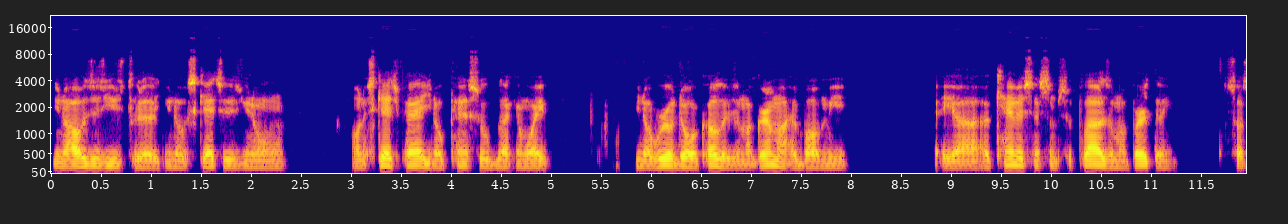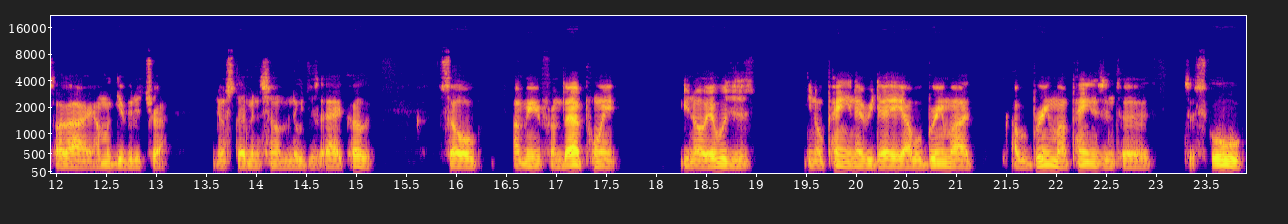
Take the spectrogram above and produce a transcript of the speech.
you know, I was just used to the, you know, sketches, you know, on, a sketch pad, you know, pencil, black and white, you know, real dull colors. And my grandma had bought me a uh, a canvas and some supplies on my birthday. So I was like, all right, I'm gonna give it a try. You know, step into something new, just add color. So I mean, from that point, you know, it was just you know painting every day. I would bring my I would bring my paintings into to school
